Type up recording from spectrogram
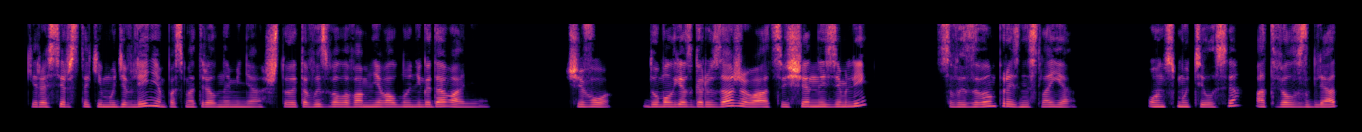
Кирасир с таким удивлением посмотрел на меня, что это вызвало во мне волну негодования. «Чего? Думал, я сгорю заживо от священной земли?» С вызовом произнесла я. Он смутился, отвел взгляд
